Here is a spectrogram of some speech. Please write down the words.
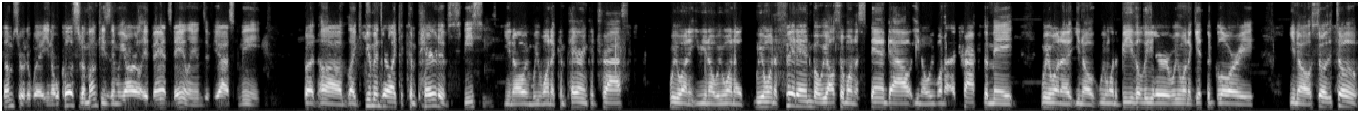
some sort of way. You know we're closer to monkeys than we are advanced aliens if you ask me. But um, like humans are like a comparative species you know and we want to compare and contrast we want to you know we want to we want to fit in but we also want to stand out you know we want to attract the mate. We want to you know we want to be the leader. We want to get the glory you know. So so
